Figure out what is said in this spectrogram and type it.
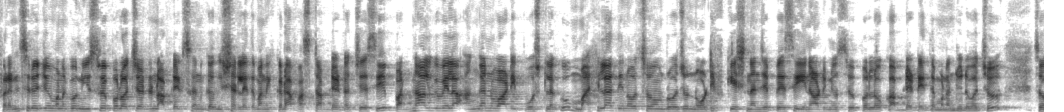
ఫ్రెండ్స్ ఈరోజు మనకు న్యూస్ పేపర్లో వచ్చేటువంటి అప్డేట్స్ కనుక చూసినట్లయితే మనకి ఇక్కడ ఫస్ట్ అప్డేట్ వచ్చేసి పద్నాలుగు వేల అంగన్వాడీ పోస్టులకు మహిళా దినోత్సవం రోజు నోటిఫికేషన్ అని చెప్పేసి ఈనాడు న్యూస్ పేపర్లో ఒక అప్డేట్ అయితే మనం చూడవచ్చు. సో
